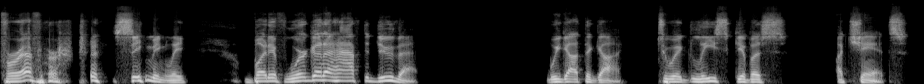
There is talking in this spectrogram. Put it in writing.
forever, seemingly. But if we're going to have to do that, we got the guy to at least give us a chance.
